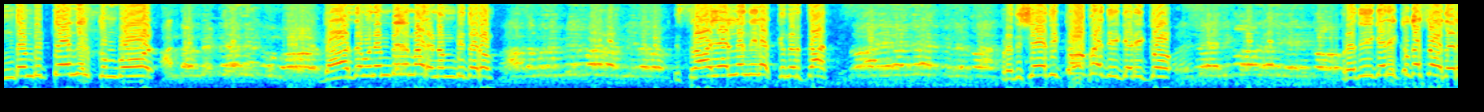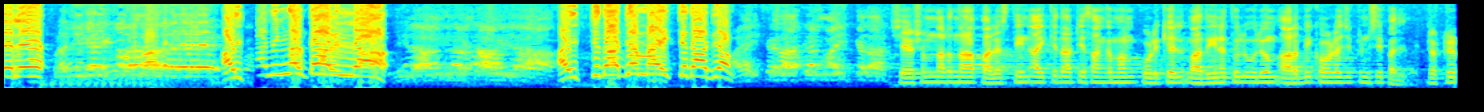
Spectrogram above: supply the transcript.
അന്തം വിട്ടേ നിൽക്കുമ്പോൾ ഗാസമുനമ്പിൽ മരണം വിതറും. ഇസ്രായേലിനെ നിലയ്ക്ക് നിർത്താൻ. പ്രതിഷേധിക്കോ പ്രതികരിക്കോ. പ്രതികരിക്കുക സോദരരെ നിങ്ങൾക്കാവില്ല. ഐക്യദാർഢ്യം ഐക്യദാർഢ്യം. ശേഷം നടന്ന പലസ്തീൻ ഐക്യദാർഢ്യ സംഗമം കുളിക്കൽ മദീനത്തുൽ ഉലൂം അറബി college principal doctor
